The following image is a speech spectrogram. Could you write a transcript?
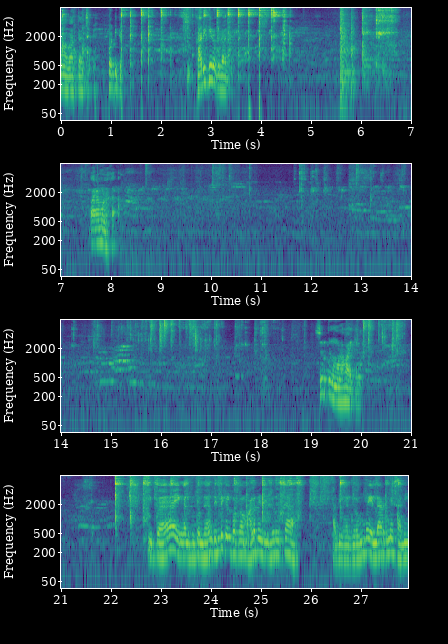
ஆ வறுத்தாச்சு. கொட்டிக்க கறிக்கிடக்கூடாது வரமிளகா. சுருக்குன்னு மிளகா வைக்கலாம். இப்போ எங்களுக்கு கொஞ்சம் திண்டுக்கல் பக்கம் மழை பெஞ்சிட்டு இருந்துச்சா? அது எங்களுக்கு ரொம்ப எல்லாருக்குமே சளி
